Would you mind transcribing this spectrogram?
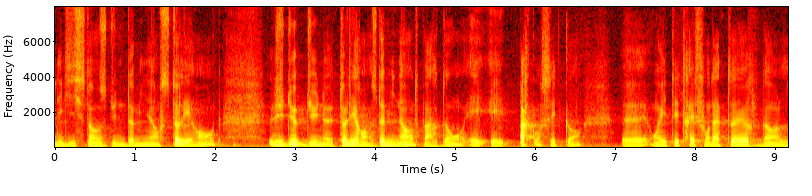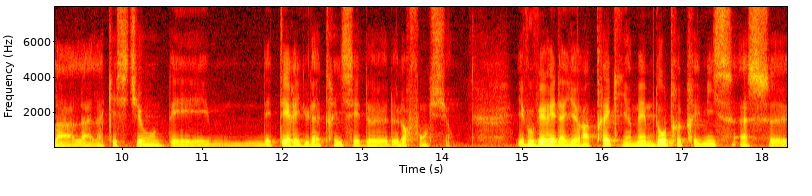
l'existence d'une dominance tolérante, d'une tolérance dominante, pardon, et par conséquent euh, ont été très fondateurs dans la, question des, T régulatrices et de, leur fonction. Et vous verrez d'ailleurs après qu'il y a même d'autres prémices à, ce,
